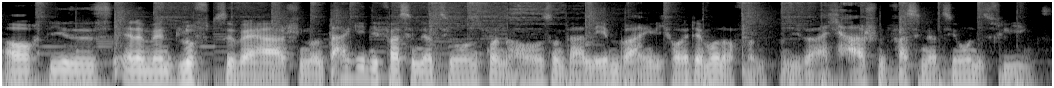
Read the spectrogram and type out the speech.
auch dieses Element Luft zu beherrschen. Und da geht die Faszination von aus und da leben wir eigentlich heute immer noch von, von dieser archaischen Faszination des Fliegens.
